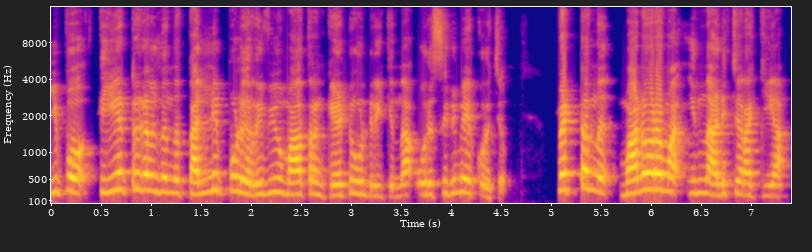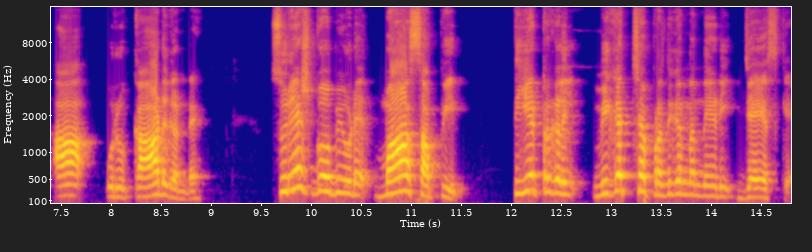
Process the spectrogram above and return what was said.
ഇപ്പോ തിയേറ്ററുകളിൽ നിന്ന് തല്ലിപ്പൊളി റിവ്യൂ മാത്രം കേട്ടുകൊണ്ടിരിക്കുന്ന ഒരു സിനിമയെക്കുറിച്ച് പെട്ടെന്ന് മനോരമ ഇന്ന് അടിച്ചിറക്കിയ ആ ഒരു കാർഡ് കണ്ടേ. സുരേഷ് ഗോപിയുടെ മാസ് അപ്പീൽ തിയേറ്ററുകളിൽ മികച്ച പ്രതികരണം നേടി ജെ എസ് കെ.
